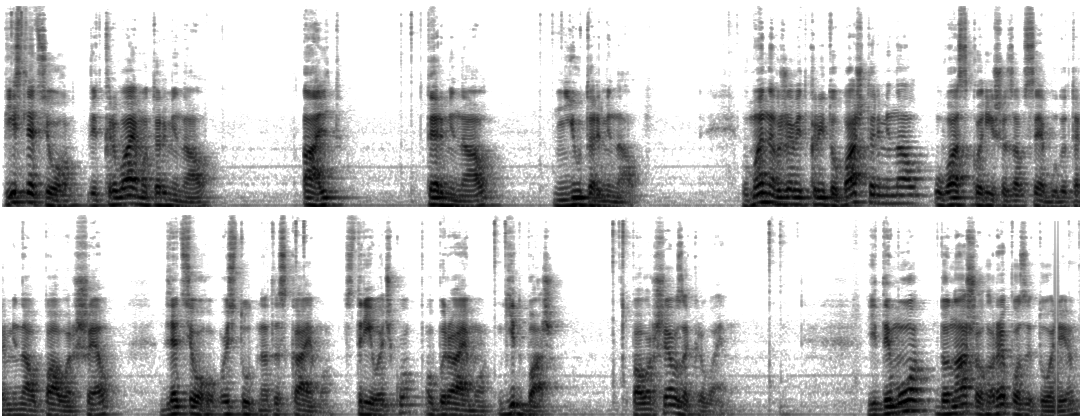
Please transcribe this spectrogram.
Після цього відкриваємо термінал, Alt, термінал, New термінал. В мене вже відкрито Bash термінал. У вас, скоріше за все, буде термінал PowerShell. Для цього ось тут натискаємо стрілочку, обираємо Git Bash. PowerShell закриваємо. Йдемо до нашого репозиторію,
